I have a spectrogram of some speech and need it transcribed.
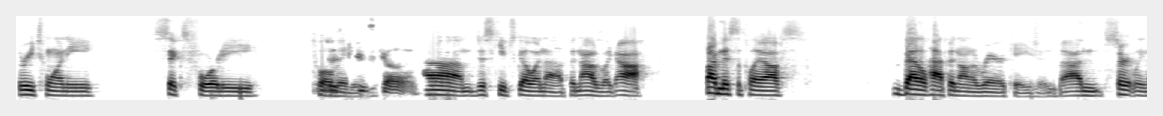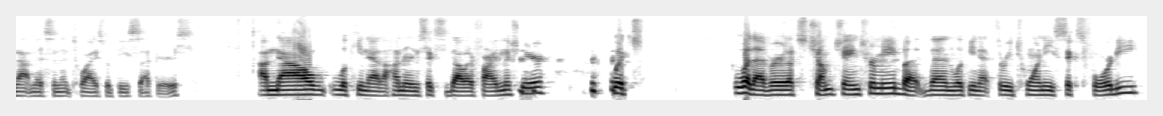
320, 640, It just 1280. keeps going. Um, just keeps going up. And I was like, ah, if I miss the playoffs, that'll happen on a rare occasion. But I'm certainly not missing it twice with these suckers. I'm now looking at a $160 fine this year, which whatever, that's chump change for me. But then looking at 320, 640,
